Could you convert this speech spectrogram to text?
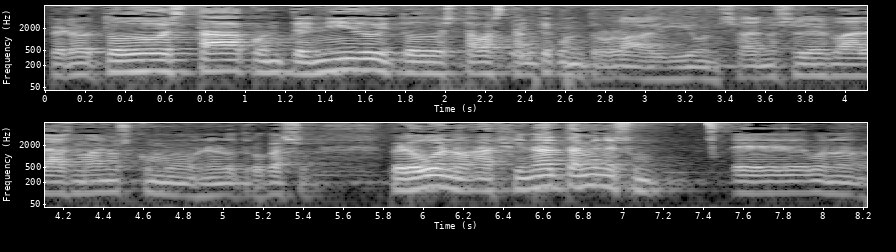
Pero todo está contenido y todo está bastante controlado el guion. ¿sabes? No se les va de las manos como en el otro caso. Pero bueno, al final también es un. eh, bueno,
